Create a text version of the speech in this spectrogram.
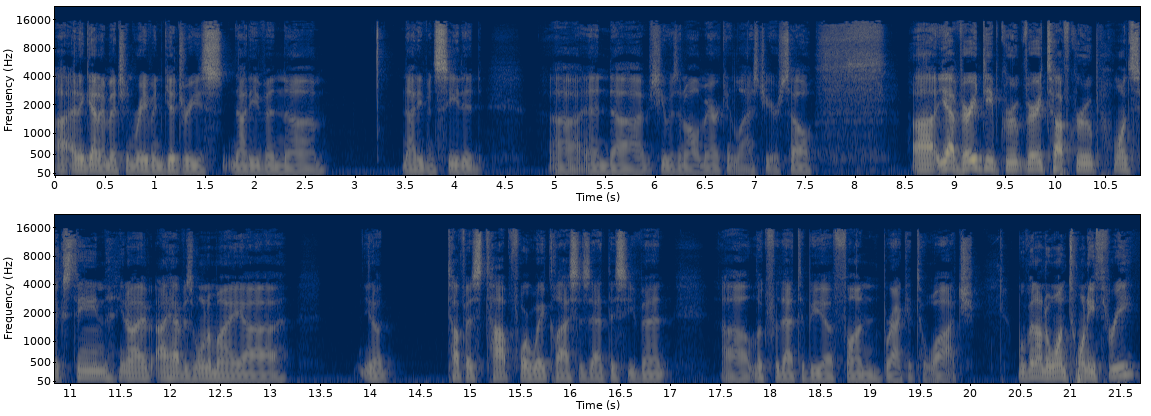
And again, I mentioned Raven Guidry's not even um, not even seeded, uh, and uh, she was an All American last year. So. Uh, yeah, very deep group, very tough group. 116, you know, I, I have as one of my, you know, toughest top four weight classes at this event. look for that to be a fun bracket to watch. Moving on to 123.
